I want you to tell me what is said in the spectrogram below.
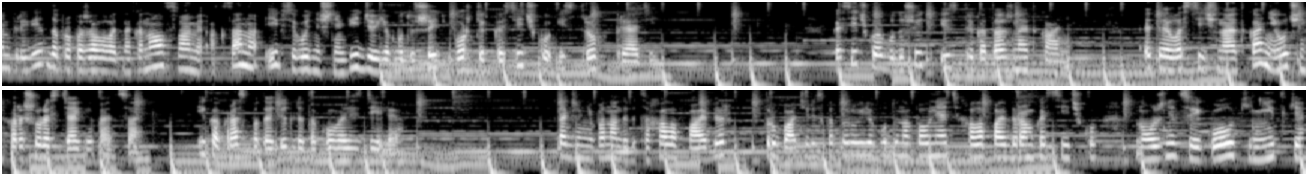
Всем привет! Добро пожаловать на канал! С вами Оксана и в сегодняшнем видео я буду шить бортик-косичку из трех прядей. Косичку я буду шить из трикотажной ткани. Это эластичная ткань и очень хорошо растягивается и как раз подойдет для такого изделия. Также мне понадобится холофайбер, труба, через которую я буду наполнять холофайбером косичку, ножницы, иголки, нитки,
